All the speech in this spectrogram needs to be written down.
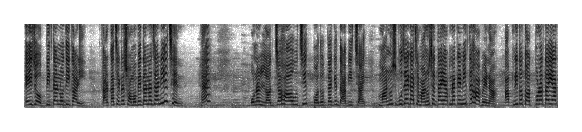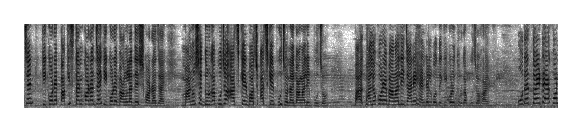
এই যে বিতান অধিকারী, তার কাছে একটা সমবেদনা জানিয়েছেন? হ্যাঁ? ওনার লজ্জা হওয়া উচিত, পদত্যাগের দাবি চাই। মানুষ বুঝে গেছে, মানুষের দায় আপনাকে নিতে হবে না। আপনি তো তৎপরতায় আছেন, কি করে পাকিস্তান করা যায়, কি করে বাংলাদেশ করা যায়? মানুষের দুর্গাপুজো আজকের বছর আজকের পুজো নয়, বাঙালির পুজো। ভালো করে বাঙালি জানে হ্যান্ডেল করতে, কি করে দুর্গাপুজো হয়। ওদের তো এটা এখন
